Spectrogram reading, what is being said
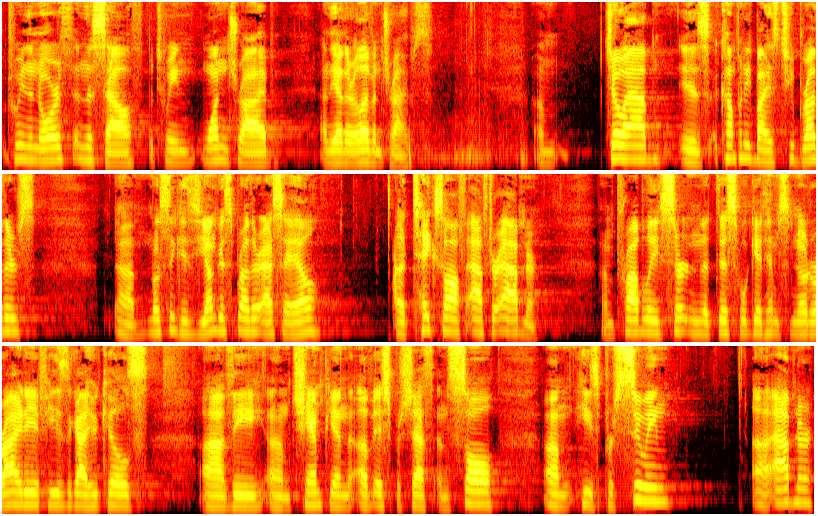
between the north and the south, between one tribe and the other 11 tribes. Um, Joab is accompanied by his two brothers. Uh, most think his youngest brother, Asahel, uh, takes off after Abner. I'm probably certain that this will get him some notoriety if he's the guy who kills uh, the um, champion of Ishbosheth and Saul. Um, he's pursuing uh, Abner.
